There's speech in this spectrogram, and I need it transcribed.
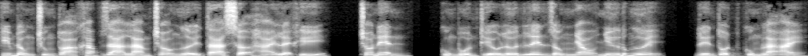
kim đồng trung tỏa khắp ra làm cho người ta sợ hãi lệ khí, cho nên, cùng bổn thiếu lớn lên giống nhau như lúc ngươi, đến tuột cùng là ai.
